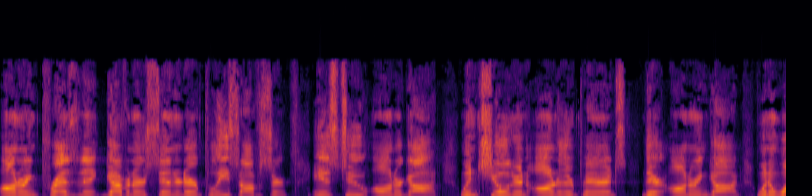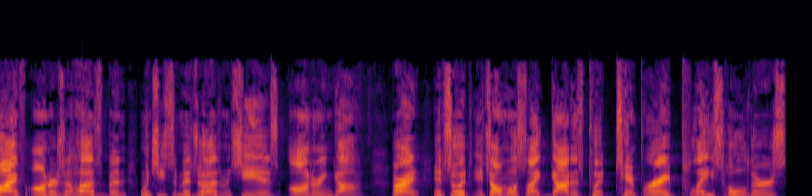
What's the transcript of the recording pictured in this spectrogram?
honoring president, governor, senator, police officer is to honor God. When children honor their parents, they're honoring God. When a wife honors a husband, when she submits to a husband, she is honoring God. All right? And so it, it's almost like God has put temporary placeholders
